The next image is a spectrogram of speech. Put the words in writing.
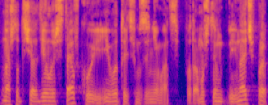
на что ты сейчас делаешь ставку, и вот этим заниматься. Потому что иначе про,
